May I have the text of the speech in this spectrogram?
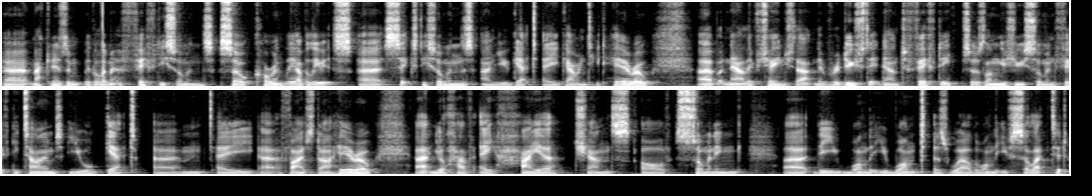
uh, mechanism with a limit of 50 summons. So currently, I believe it's uh, 60 summons and you get a guaranteed hero. Uh, but now they've changed that and they've reduced it down to 50. So as long as you summon 50 times, you will get um, a, a five star hero uh, and you'll have a higher chance of summoning uh, the one that you want as well, the one that you've selected.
